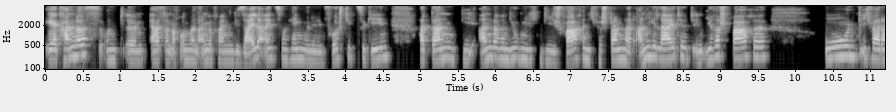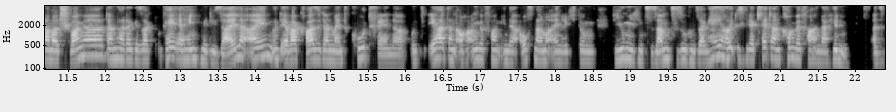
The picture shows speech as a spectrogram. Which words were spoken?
er kann das und ähm, er hat dann auch irgendwann angefangen, die Seile einzuhängen und in den Vorstieg zu gehen, hat dann die anderen Jugendlichen, die die Sprache nicht verstanden hat, angeleitet in ihrer Sprache. Und ich war damals schwanger, dann hat er gesagt, okay, er hängt mir die Seile ein und er war quasi dann mein Co-Trainer. Und er hat dann auch angefangen, in der Aufnahmeeinrichtung die Jugendlichen zusammenzusuchen und sagen, hey, heute ist wieder Klettern, komm, wir fahren dahin. Also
